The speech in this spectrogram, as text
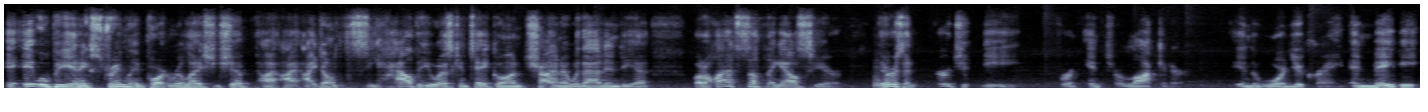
It, will be an extremely important relationship. I, I, I don't see how the U.S. can take on China without India. But I'll add something else here. Mm-hmm. There is an urgent need for an interlocutor in the war in Ukraine. And maybe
